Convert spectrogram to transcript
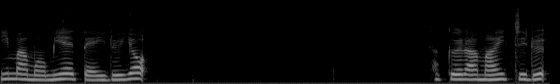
今も見えているよ。桜舞い散る。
